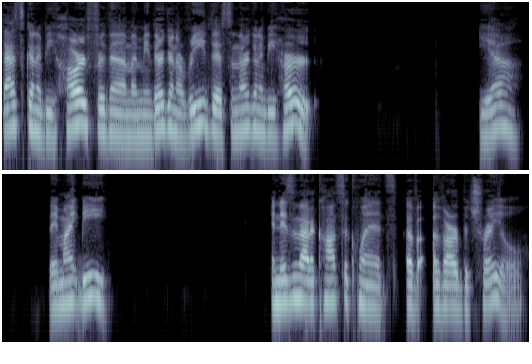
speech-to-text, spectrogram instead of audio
that's going to be hard for them. I mean, they're going to read this and they're going to be hurt. Yeah. They might be. And isn't that a consequence of of our betrayal?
